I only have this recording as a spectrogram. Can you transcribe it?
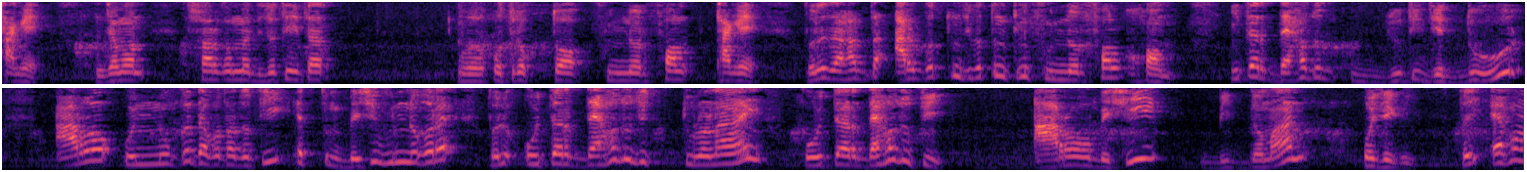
থাকে। যেমন স্বর্গের মধ্যে যদি তার অতিরিক্ত শূন্যর ফল থাকে, তাহলে দেখা যায় আরোগ্যতন জীবতন কিন্তু শূন্যর ফল কম। ইতার দেখা যদি যে দূর আরও অন্য দেবতা যদি একটু বেশি পুণ্য করে, তাহলে ওইটার দেহ যদি তুলনায় ওইটার দেহ যদি আরও বেশি বিদ্যমান ওই যেগুলি তো এখন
